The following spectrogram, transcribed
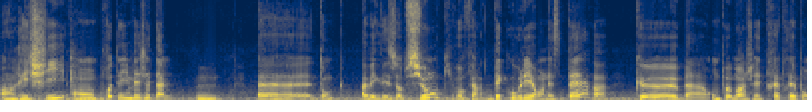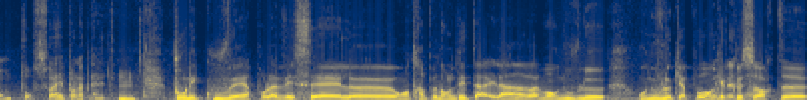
enrichie en protéines végétales. Hmm. donc, avec des options qui vont faire découvrir, on espère, que bah, on peut manger très très bon pour soi et pour la planète. Hmm. Pour les couverts, pour la vaisselle, euh, on rentre un peu dans le détail là, hein, vraiment, on ouvre le, on ouvre le capot en quelque sorte. Euh,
